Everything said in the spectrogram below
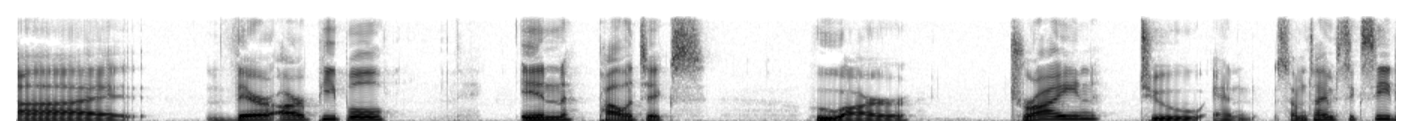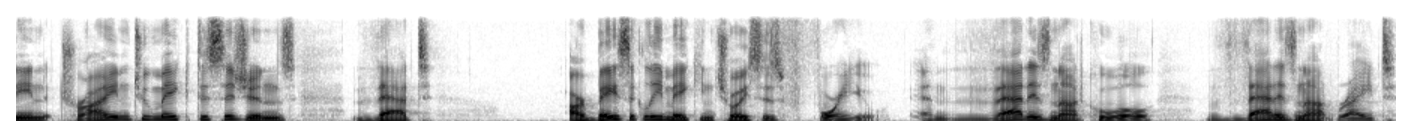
Uh, there are people in politics who are trying to, and sometimes succeeding, trying to make decisions that are basically making choices for you. And that is not cool. That is not right.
